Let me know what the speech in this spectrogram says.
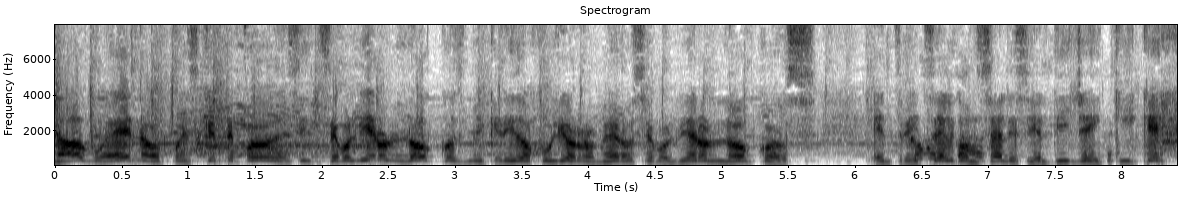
No, bueno, pues, ¿qué te puedo decir? Se volvieron locos, mi querido Julio Romero, se volvieron locos entre Itzel González y el DJ Quique.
